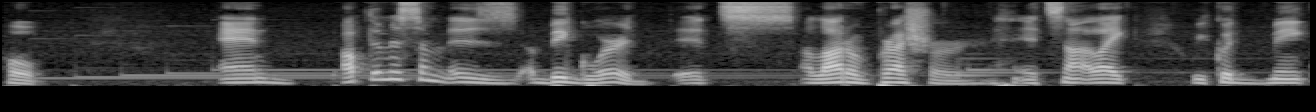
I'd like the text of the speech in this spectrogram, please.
hope. And optimism is a big word. It's a lot of pressure. It's not like we could make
